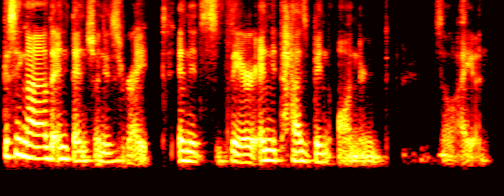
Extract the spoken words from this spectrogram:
Kasi nga, the intention is right and it's there and it has been honored. So, ayun.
